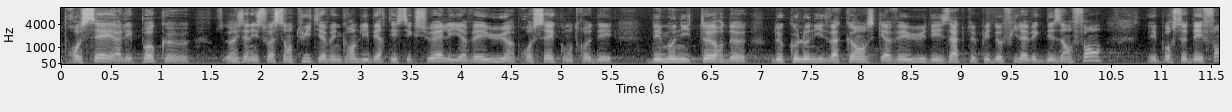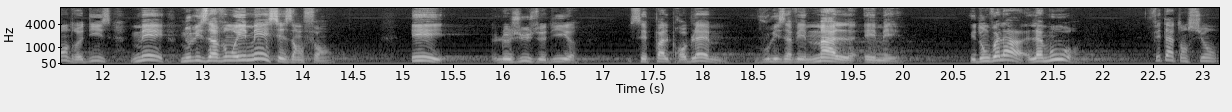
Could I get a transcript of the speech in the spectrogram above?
procès à l'époque euh, dans les années 68, il y avait une grande liberté sexuelle et il y avait eu un procès contre des, moniteurs de, colonies de vacances qui avaient eu des actes pédophiles avec des enfants. Et pour se défendre, disent Mais nous les avons aimés, ces enfants. Et le juge de dire C'est pas le problème, vous les avez mal aimés. Et donc voilà, l'amour, faites attention,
